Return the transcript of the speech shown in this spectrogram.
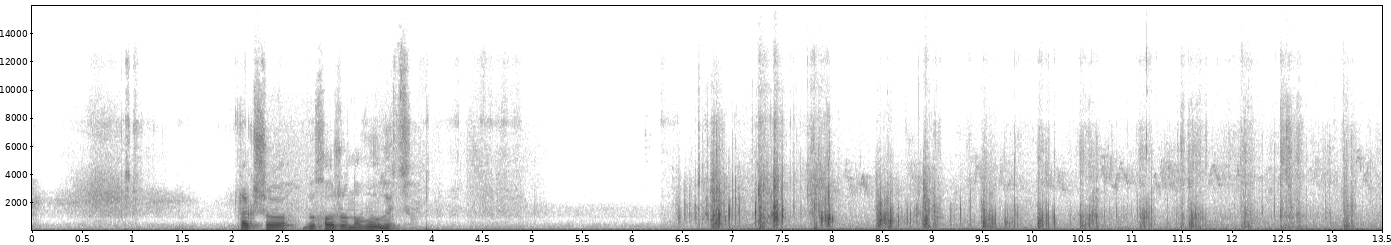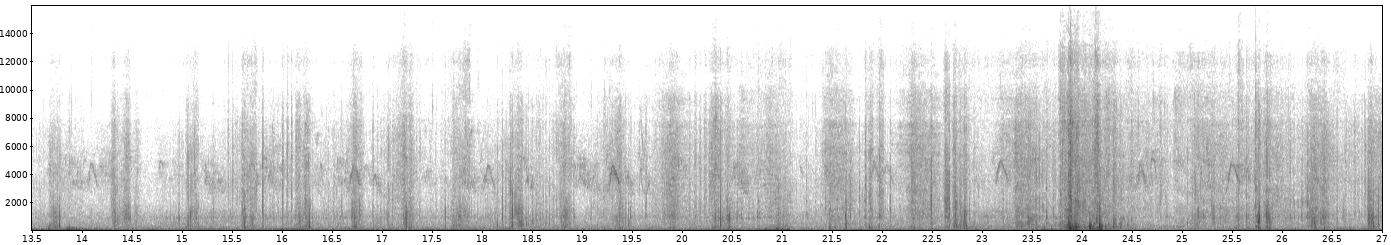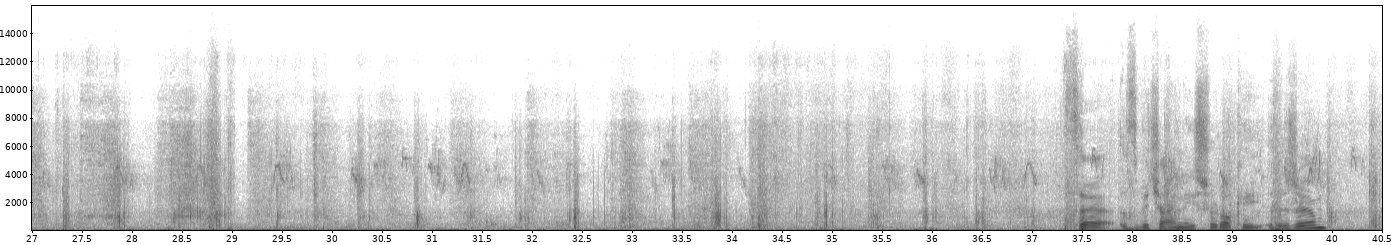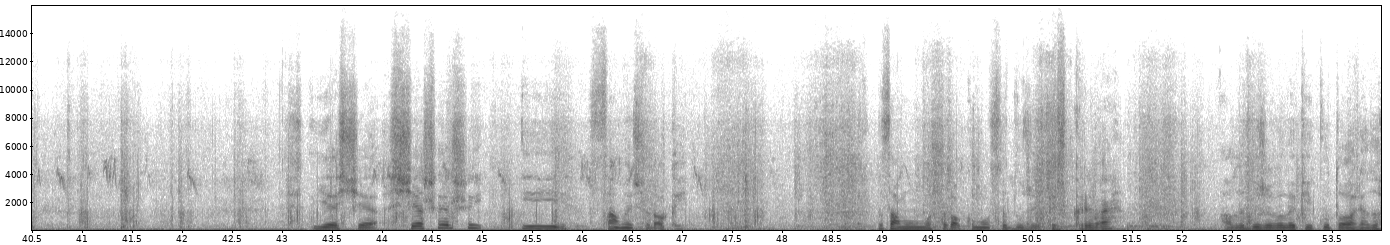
Так що виходжу на вулицю. Це звичайний широкий режим. Є ще, ще ширший і самий широкий. На самому широкому все дуже якесь криве, але дуже великий кут огляду.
